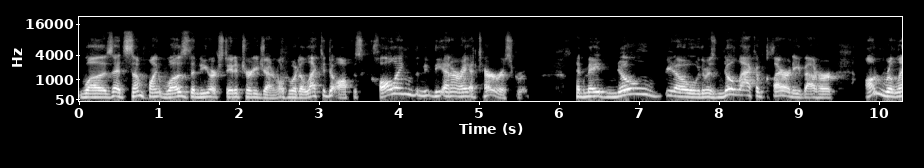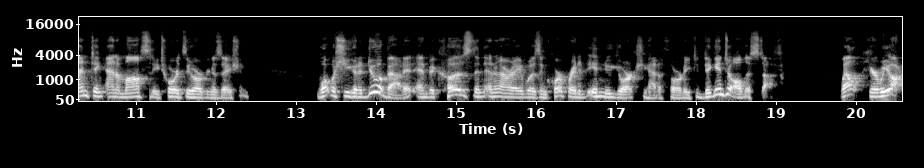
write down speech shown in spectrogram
was at some point was the New York State Attorney General who had elected to office calling the, the NRA a terrorist group had made no, you know, there was no lack of clarity about her unrelenting animosity towards the organization. What was she going to do about it? And because the NRA was incorporated in New York, she had authority to dig into all this stuff. Well, here we are.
